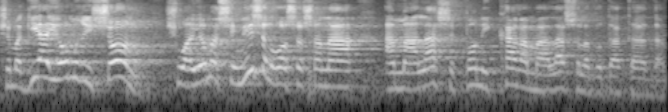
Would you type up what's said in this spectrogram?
שמגיע יום ראשון, שהוא היום השני של ראש השנה, המעלה שפה ניכר המעלה של עבודת האדם.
